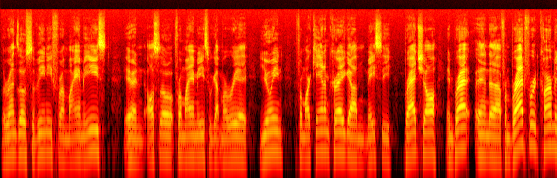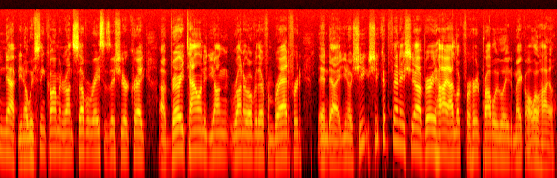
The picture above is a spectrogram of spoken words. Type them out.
Lorenzo Savini from Miami East, and also from Miami East, we got Maria Ewing from Arcanum, Craig, um, Macy Bradshaw, and Brad and uh, from Bradford, Carmen Knepp. You know, we've seen Carmen run several races this year. Craig, a very talented young runner over there from Bradford, and uh, you know she she could finish uh, very high. I look for her probably to make all Ohio.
